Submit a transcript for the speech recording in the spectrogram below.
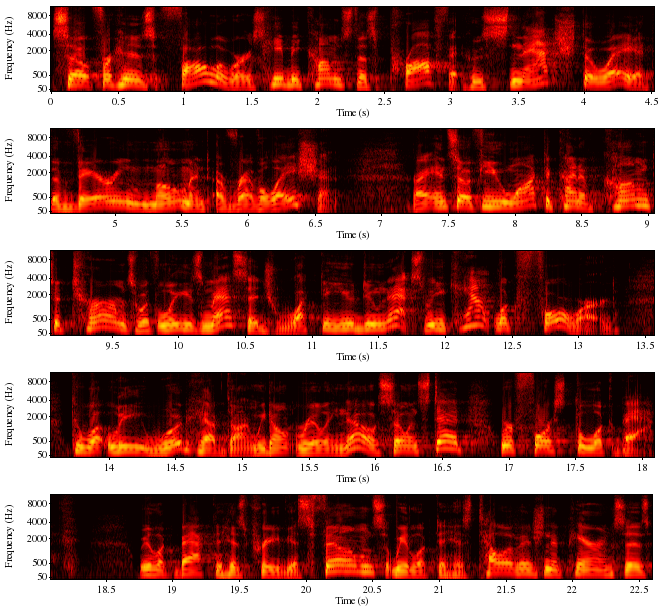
So for his followers, he becomes this prophet who's snatched away at the very moment of revelation. Right? And so if you want to kind of come to terms with Lee's message, what do you do next? Well, you can't look forward to what Lee would have done. We don't really know. So instead, we're forced to look back. We look back to his previous films, we look to his television appearances,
